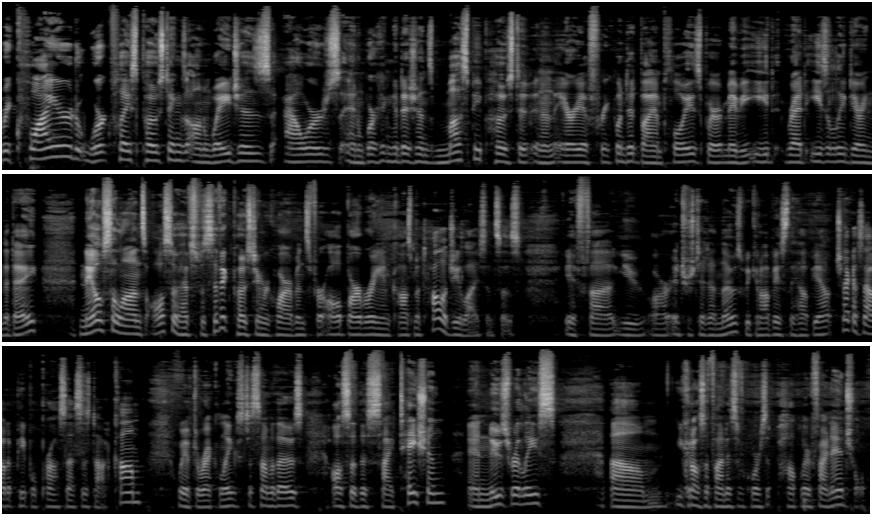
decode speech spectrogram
Required workplace postings on wages, hours, and working conditions must be posted in an area frequented by employees where it may be e- read easily during the day. Nail salons also have specific posting requirements for all barbering and cosmetology licenses. If uh, you are interested in those, we can obviously help you out. Check us out at peopleprocesses.com. We have direct links to some of those. Also, the citation and news release. Um, you can also find us, of course, at Poplar Financial.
